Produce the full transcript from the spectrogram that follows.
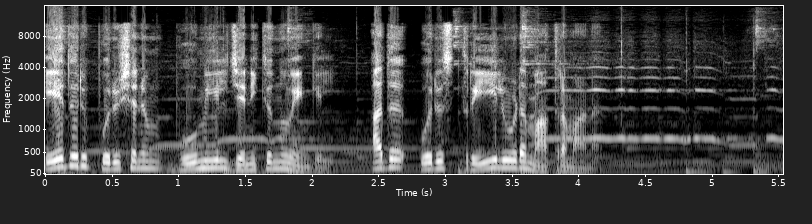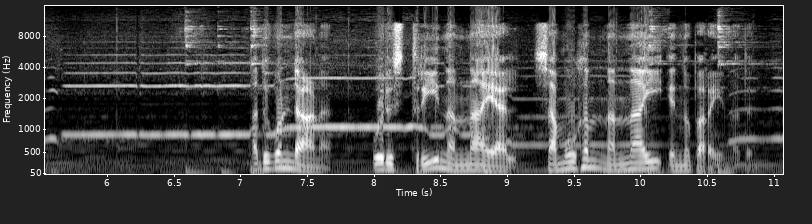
ഏതൊരു പുരുഷനും ഭൂമിയിൽ ജനിക്കുന്നുവെങ്കിൽ അത് ഒരു സ്ത്രീയിലൂടെ മാത്രമാണ്. അതുകൊണ്ടാണ് ഒരു സ്ത്രീ നന്നായാൽ സമൂഹം നന്നായി എന്ന് പറയുന്നത്.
